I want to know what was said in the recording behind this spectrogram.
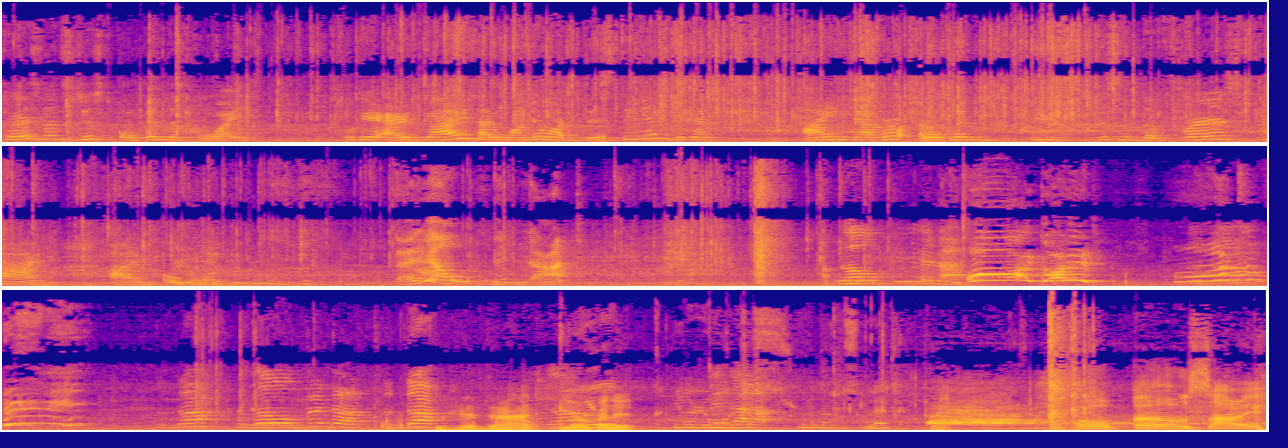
First, let's just open the toy. Okay, I, guys, I wonder what this thing is because I never opened these. This is the first time I'm opening. Can you open that? I can open that. Oh, I got it! Oh, it's a baby! I can open that. That. Look at that. You open it. You remove this. Let's. Oh, oh, sorry.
